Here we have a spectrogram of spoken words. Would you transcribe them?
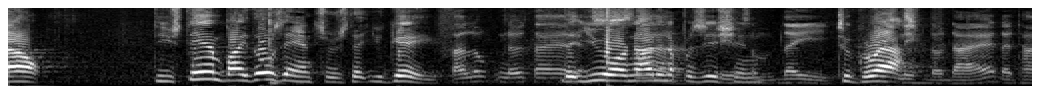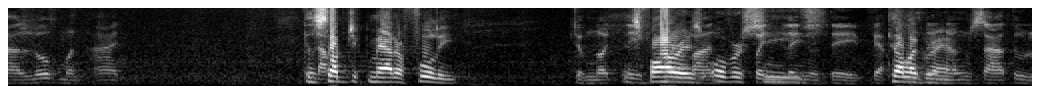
Now, do you stand by those answers that you gave តើលោកនៅតែ that you are not in a រក្សា position ពាក្យសម្ដី to grasp នេះដដែលដែលថាលោកមិនអាច the subject matter fully? ចំណុចនេះ As far as បាន overseas ពេញលេញនោះទេពាក់ព័ន្ធទៅនឹង telegrams. សារទូរ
